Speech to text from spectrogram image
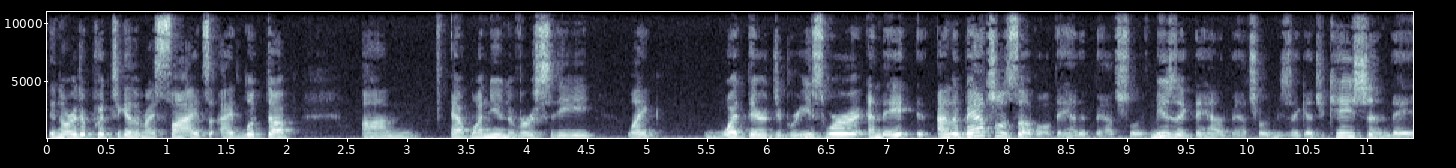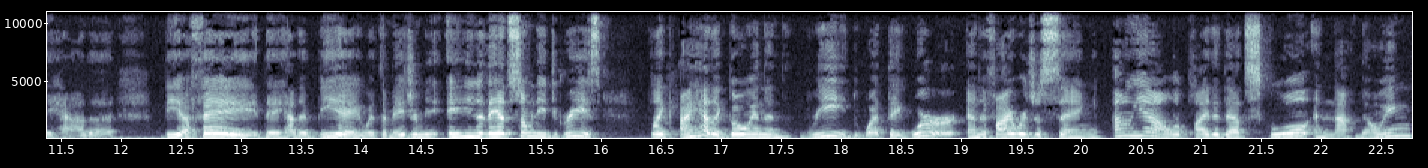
in order to put together my slides, I looked up um, at one university like what their degrees were and they on the bachelor's level they had a bachelor of music they had a bachelor of music education they had a bfa they had a ba with a major and, you know they had so many degrees like i had to go in and read what they were and if i were just saying oh yeah i'll apply to that school and not knowing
